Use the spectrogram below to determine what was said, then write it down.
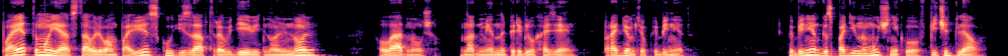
Поэтому я оставлю вам повестку и завтра в 9.00... Ладно уж, надменно перебил хозяин. «Пройдемте в кабинет». Кабинет господина Мучникова впечатлял.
